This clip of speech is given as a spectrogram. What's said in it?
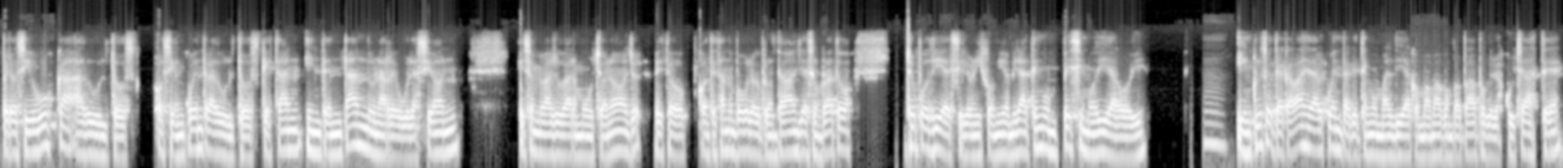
pero si busca adultos o si encuentra adultos que están intentando una regulación, eso me va a ayudar mucho, ¿no? Yo, esto, contestando un poco lo que preguntaban ya hace un rato, yo podría decirle a un hijo mío, mira, tengo un pésimo día hoy, mm. incluso te acabas de dar cuenta que tengo un mal día con mamá o con papá porque lo escuchaste,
